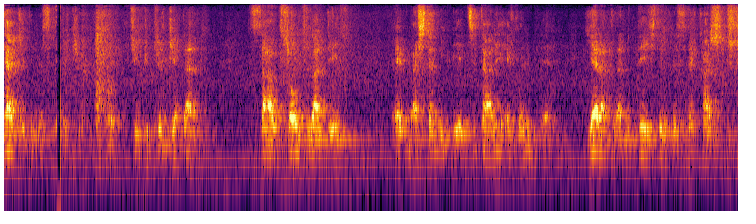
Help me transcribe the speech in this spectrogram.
terk edilmesi gerekiyor. Çünkü Türkiye'de sağ solcular değil, en başta milliyetçi tarihi ekolü bile yer adlarının değiştirilmesine karşıdır.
